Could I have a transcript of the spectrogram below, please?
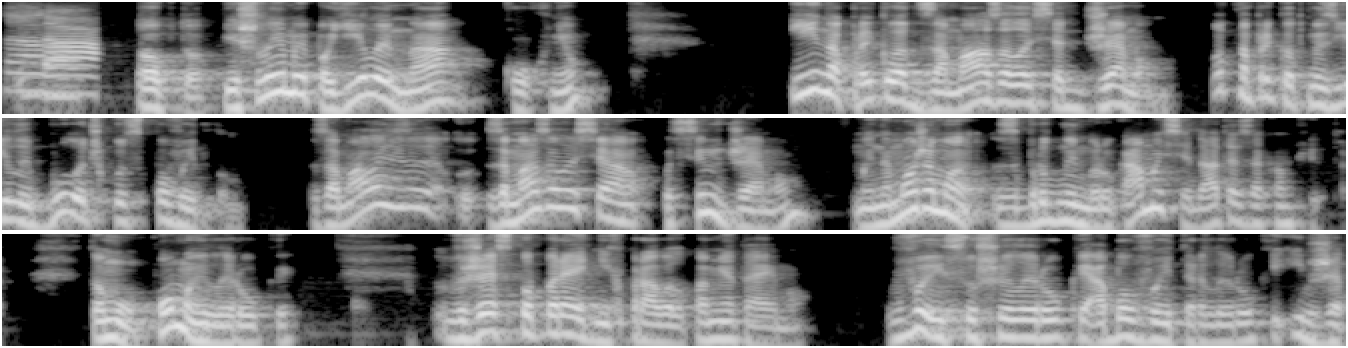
Да. Тобто, пішли ми, поїли на кухню і, наприклад, замазалися джемом. От, наприклад, ми з'їли булочку з повидлом. Замазалися, замазалися оцим джемом. Ми не можемо з брудними руками сідати за комп'ютер. Тому помили руки. Вже з попередніх правил пам'ятаємо, висушили руки або витерли руки, і вже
